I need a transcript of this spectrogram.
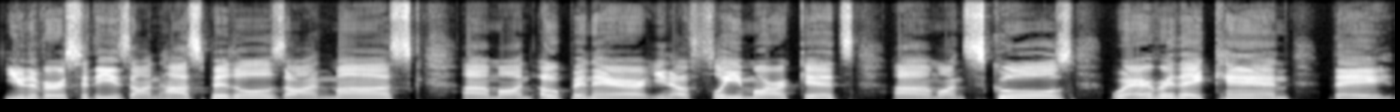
universities, on hospitals, on mosques, um, on open air, you know, flea markets, um, on schools, wherever they can. They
